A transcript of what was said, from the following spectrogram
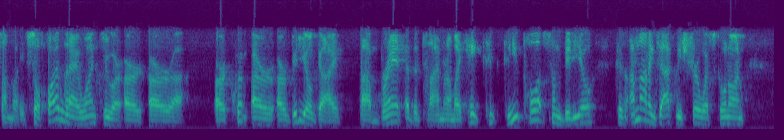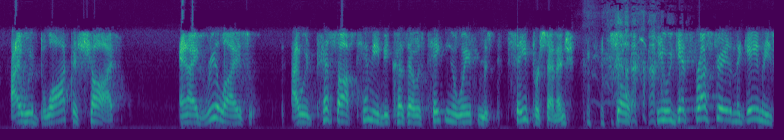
somebody. So finally, I went to our our our uh, our, our, our video guy uh, Brant at the time, and I'm like, "Hey, can, can you pull up some video? Because I'm not exactly sure what's going on." I would block a shot, and I'd realize I would piss off Timmy because I was taking away from his save percentage. So he would get frustrated in the game and he'd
